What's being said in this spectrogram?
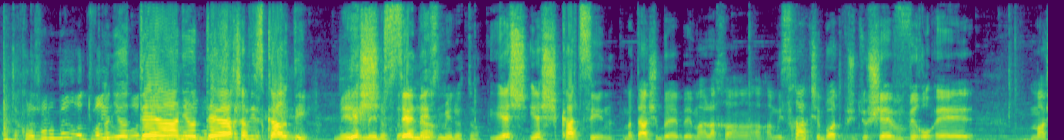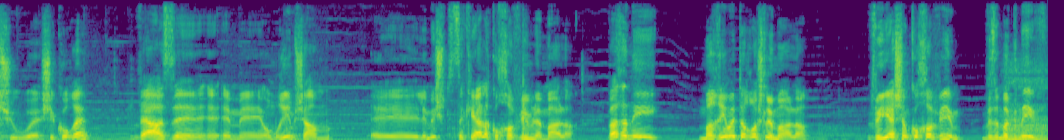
אתה כל הזמן אומר עוד דברים. אני יודע, אני יודע. עכשיו נזכרתי. מי יש הזמין אותו? מי הזמין אותו? יש, יש קאצין, ב- במהלך המשחק, שבו אתה פשוט יושב ורואה משהו אה, שקורה, ואז אה, הם אה, אומרים שם למישהו, תסתכל על הכוכבים למעלה. ואז אני מרים את הראש למעלה, ויש שם כוכבים, וזה מגניב.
